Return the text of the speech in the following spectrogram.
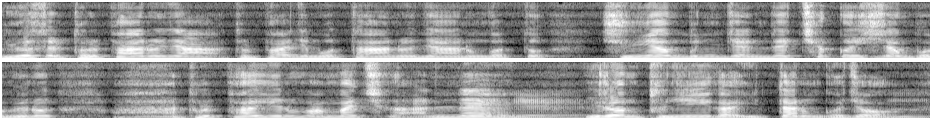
이것을 돌파하느냐 돌파하지 못하느냐 하는 것도 중요한 문제인데 채권 시장 보면은 아 돌파하기는 만만치가 않네 예. 이런 분위기가 있다는 거죠. 음.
